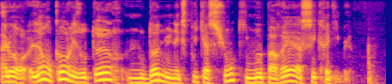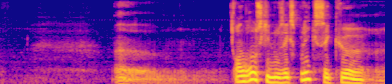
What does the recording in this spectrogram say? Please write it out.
Alors là encore, les auteurs nous donnent une explication qui me paraît assez crédible. Euh, en gros, ce qu'ils nous expliquent, c'est que euh,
